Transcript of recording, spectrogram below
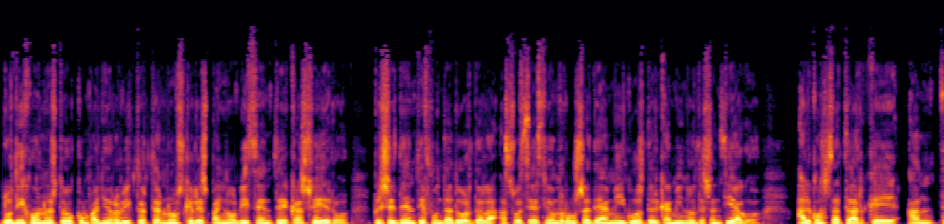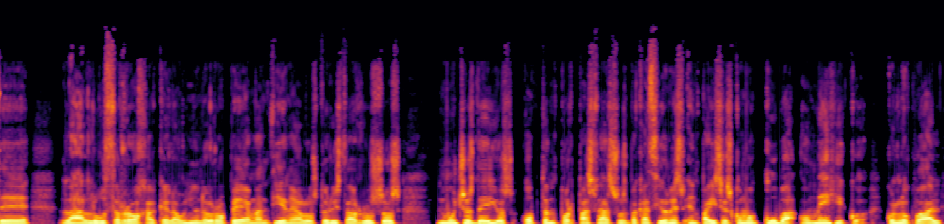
Lo dijo nuestro compañero Víctor Ternovsky, el español Vicente Casero, presidente y fundador de la Asociación Rusa de Amigos del Camino de Santiago, al constatar que ante la luz roja que la Unión Europea mantiene a los turistas rusos, muchos de ellos optan por pasar sus vacaciones en países como Cuba o México, con lo cual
